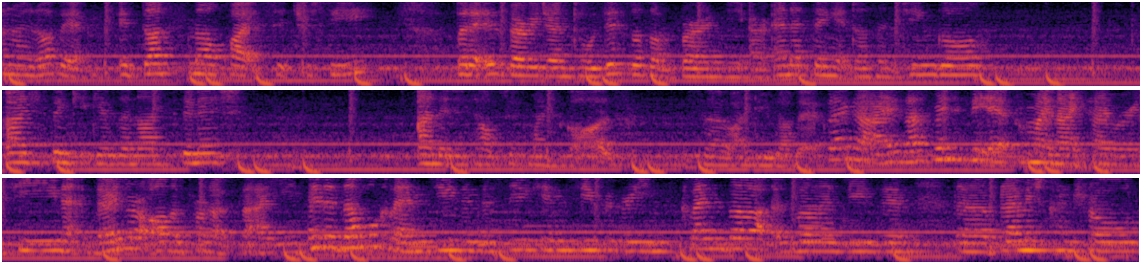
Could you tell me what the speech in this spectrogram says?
and I love it. It does smell quite citrusy, but it is very gentle. This doesn't burn me or anything. It doesn't tingle. I just think it gives a nice finish and it just helps with my scars so I do love it. So guys, that's basically it for my nighttime routine. Those are all the products that I use. I did a double cleanse using the Sukin Super Greens cleanser as well as using the Blemish Control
